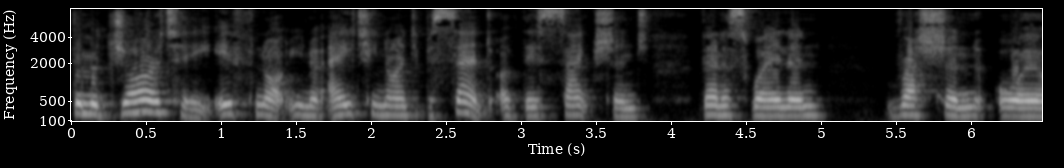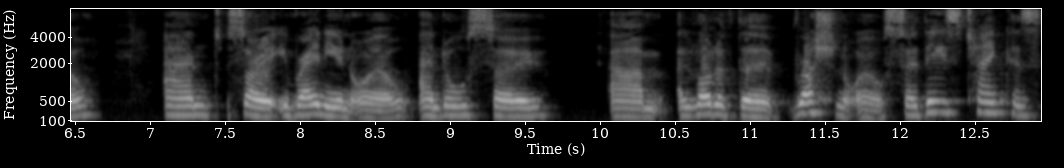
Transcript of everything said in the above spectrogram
the majority, if not, you know, 80, 90% of this sanctioned Venezuelan, Russian oil, and sorry, Iranian oil, and also um, a lot of the Russian oil. So these tankers,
